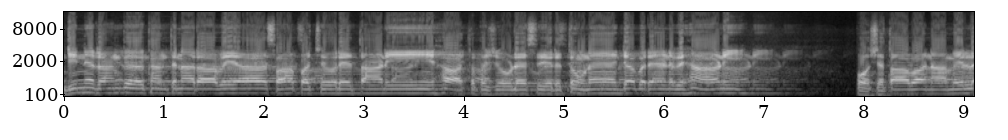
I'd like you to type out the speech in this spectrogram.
ਜਿਨ ਰੰਗ ਕੰਤ ਨਾ ਰਾਵਿਆ ਸਾ ਪਛੋਰੇ ਤਾਣੀ। ਹੱਥ ਪਛੋੜੇ ਸਿਰ ਧੁਣੈ, ਜਬ ਰਹਿਣ ਵਿਹਾਣੀ। ਪੋਸ਼ਤਾਵਾ ਨਾ ਮਿਲ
